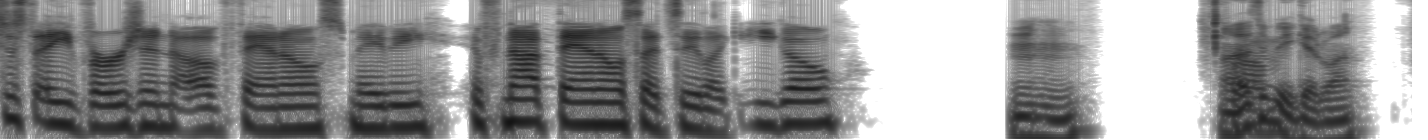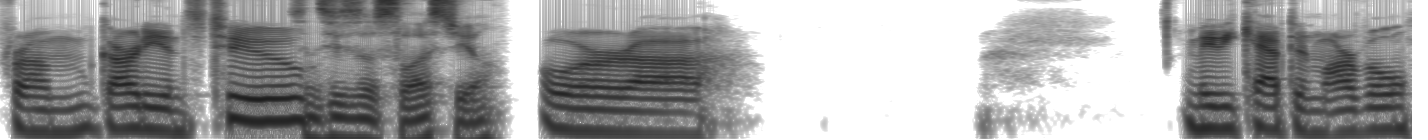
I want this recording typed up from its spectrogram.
just a version of Thanos, maybe. If not Thanos, I'd say like Ego Mm-hmm. Oh, that'd be a good one from Guardians 2 since he's a celestial. or uh maybe Captain Marvel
